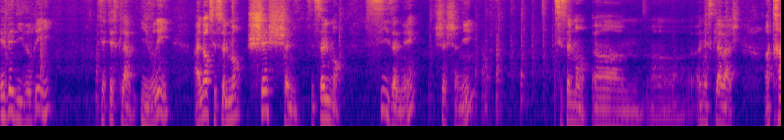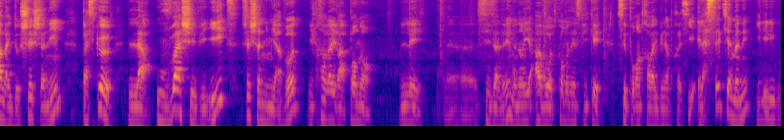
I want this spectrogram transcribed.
Eved Ivri, cet esclave Ivri, alors c'est seulement Sheshani. C'est seulement six années, Sheshani. C'est seulement un, esclavage, un travail de Sheshani, parce que là où va chez Viit, Sheshanim Yavod, il travaillera pendant les euh, six années. Maintenant, il y a Avod, comme on a expliqué, c'est pour un travail bien précis. Et la septième année, il est libre.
